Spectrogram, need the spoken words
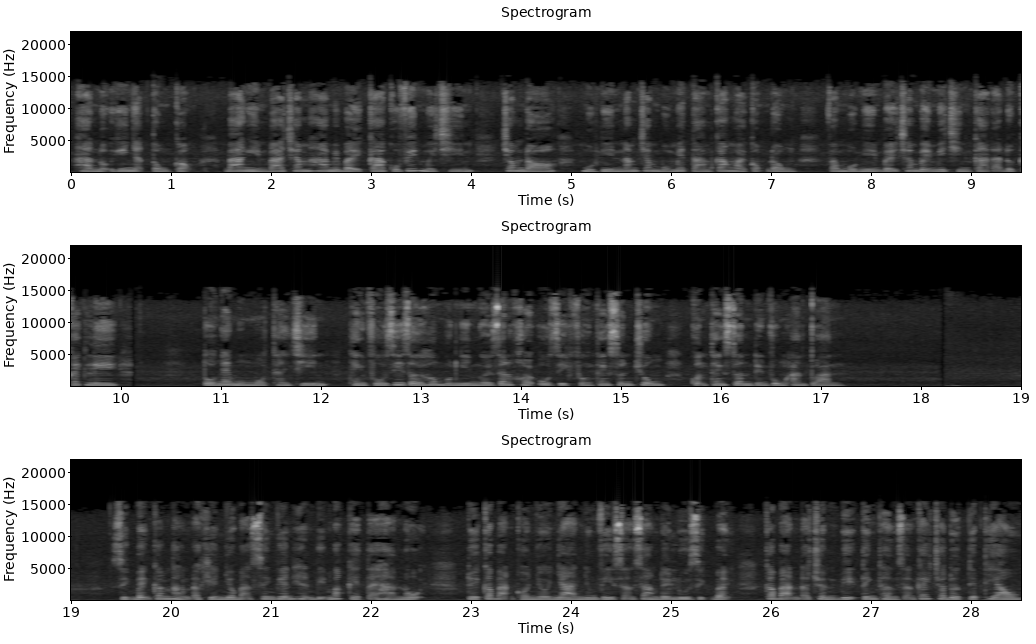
Hà Nội ghi nhận tổng cộng 3.327 ca COVID-19, trong đó 1.548 ca ngoài cộng đồng và 1.779 ca đã được cách ly. Tối ngày 1 tháng 9, thành phố di rời hơn 1.000 người dân khỏi ổ dịch phường Thanh Xuân Trung, quận Thanh Xuân đến vùng an toàn. Dịch bệnh căng thẳng đã khiến nhiều bạn sinh viên hiện bị mắc kẹt tại Hà Nội. Tuy các bạn có nhớ nhà nhưng vì sẵn sàng đẩy lùi dịch bệnh, các bạn đã chuẩn bị tinh thần giãn cách cho đợt tiếp theo.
